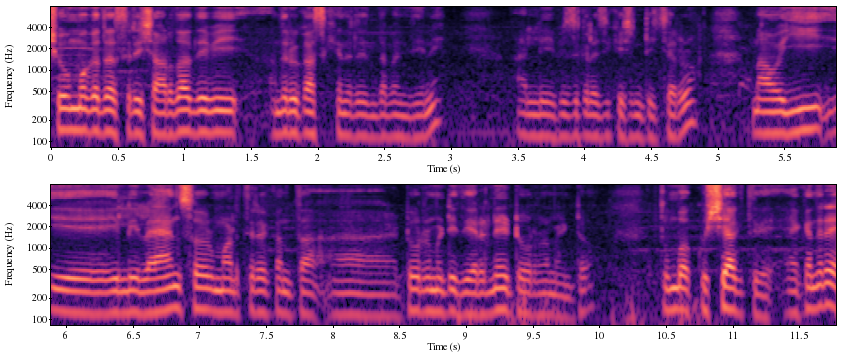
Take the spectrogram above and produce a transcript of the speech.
ಶಿವಮೊಗ್ಗದ ಶ್ರೀ ಶಾರದಾದೇವಿ ಅಂದ್ರ ವಿಕಾಸ ಕೇಂದ್ರದಿಂದ ಬಂದಿದ್ದೀನಿ. ಅಲ್ಲಿ ಫಿಸಿಕಲ್ ಎಜುಕೇಷನ್ ಟೀಚರು ನಾವು ಈ ಇಲ್ಲಿ ಲಯನ್ಸ್ ಅವ್ರು ಮಾಡ್ತಿರಕ್ಕಂಥ ಟೂರ್ನಮೆಂಟ್ ಇದು ಎರಡನೇ ಟೂರ್ನಮೆಂಟು ತುಂಬ ಖುಷಿ ಆಗ್ತಿದೆ. ಯಾಕಂದರೆ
